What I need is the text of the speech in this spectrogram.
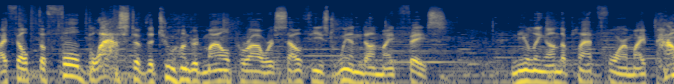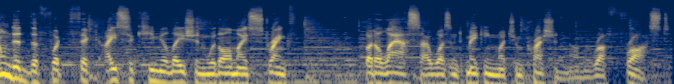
I felt the full blast of the 200 mile per hour southeast wind on my face. Kneeling on the platform, I pounded the foot thick ice accumulation with all my strength. But alas, I wasn't making much impression on the rough frost.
